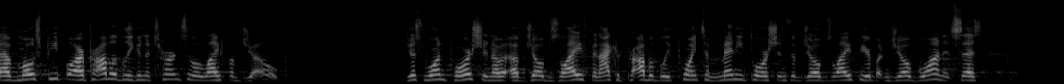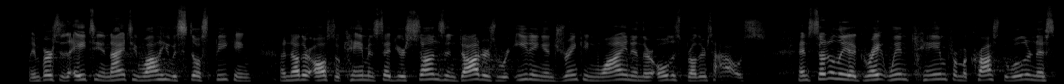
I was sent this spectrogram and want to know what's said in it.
uh, most people are probably going to turn to the life of Job. Just one portion of, of Job's life, and I could probably point to many portions of Job's life here, but in Job 1, it says, in verses 18 and 19, while he was still speaking, another also came and said, Your sons and daughters were eating and drinking wine in their oldest brother's house. And suddenly a great wind came from across the wilderness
